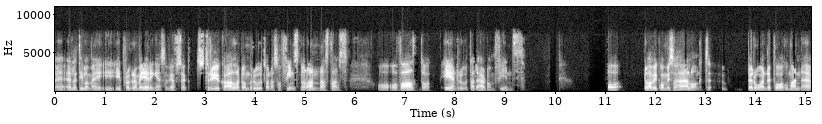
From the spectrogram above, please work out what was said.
eh, eller till och med i, i programmeringen. Så vi har försökt stryka alla de rutorna som finns någon annanstans och, och valt då en ruta där de finns. Och då har vi kommit så här långt. Beroende på hur man eh,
